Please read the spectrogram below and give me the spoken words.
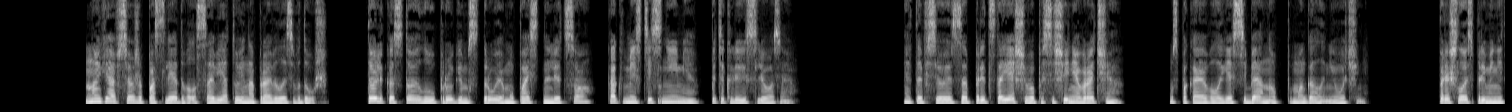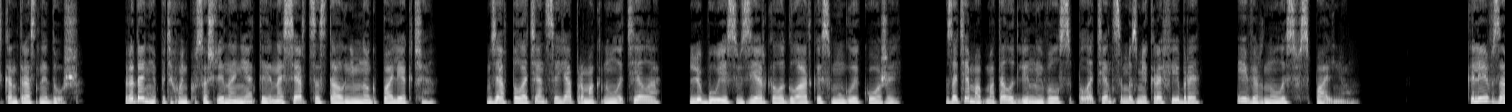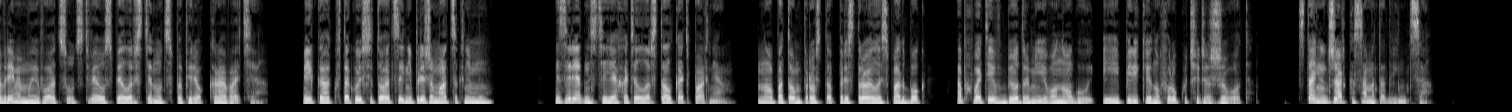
Но я все же последовала совету и направилась в душ. Только стоило упругим струям упасть на лицо, как вместе с ними потекли и слезы. Это все из-за предстоящего посещения врача. Успокаивала я себя, но помогала не очень. Пришлось применить контрастный душ. Рыдания потихоньку сошли на нет, и на сердце стало немного полегче. Взяв полотенце, я промокнула тело, любуясь в зеркало гладкой смуглой кожей. Затем обмотала длинные волосы полотенцем из микрофибры и вернулась в спальню. Клифф за время моего отсутствия успел растянуться поперек кровати. И как в такой ситуации не прижиматься к нему? Из вредности я хотела растолкать парня, но потом просто пристроилась под бок, обхватив бедрами его ногу и перекинув руку через живот. Станет жарко, сам отодвинется.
